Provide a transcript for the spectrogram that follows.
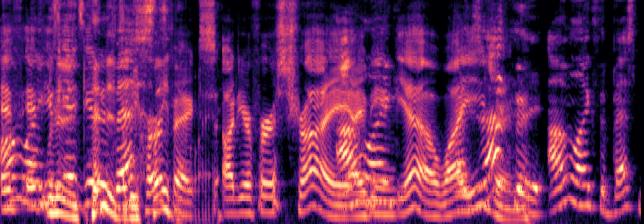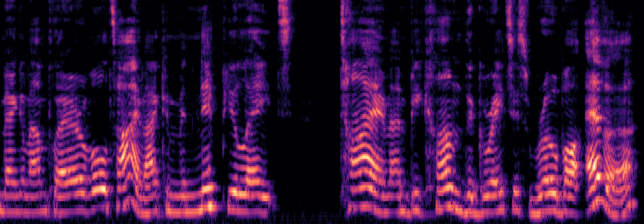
If, I'm like, if you can't get intended it to be that played that perfect on your first try, I'm I mean, yeah, why exactly. even? Exactly. I'm like the best Mega Man player of all time. I can manipulate time and become the greatest robot ever.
